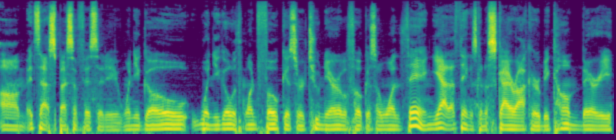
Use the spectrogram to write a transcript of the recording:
Um, it's that specificity. When you go when you go with one focus or too narrow of a focus on one thing, yeah, that thing is going to skyrocket or become very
